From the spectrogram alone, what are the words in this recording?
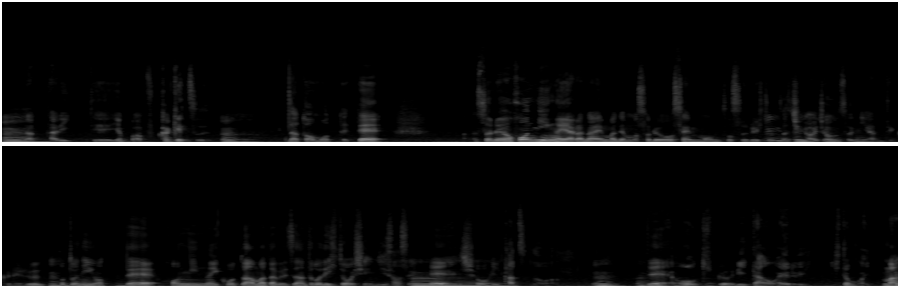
うんだったりってやっぱ不可欠うんだと思っててそれを本人がやらないまでもそれを専門とする人たちが上手にやってくれることによって本人の意向とはまた別なところで人を信じさせてうん。消費活動で大きくリターンを得る人もまあ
